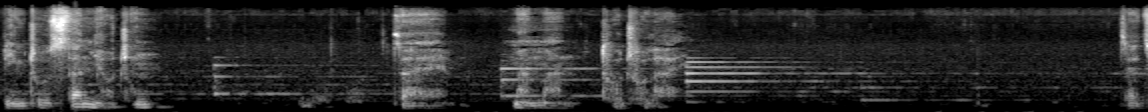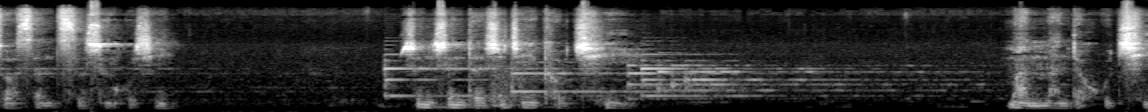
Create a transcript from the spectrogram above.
屏住三秒钟，再慢慢吐出来。再做三次深呼吸，深深的吸进一口气。慢慢的呼气。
